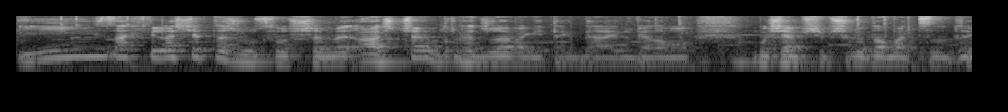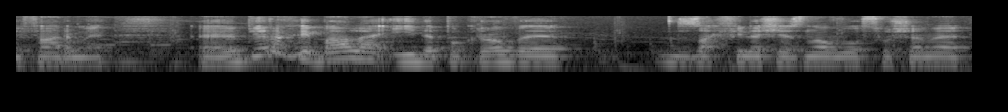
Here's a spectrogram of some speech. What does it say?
I za chwilę się też usłyszymy. A, ściąłem trochę drzewek i tak dalej, no wiadomo. Musiałem się przygotować co do tej farmy. E, Biorę hejbale i idę po krowy. Za chwilę się znowu usłyszymy.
